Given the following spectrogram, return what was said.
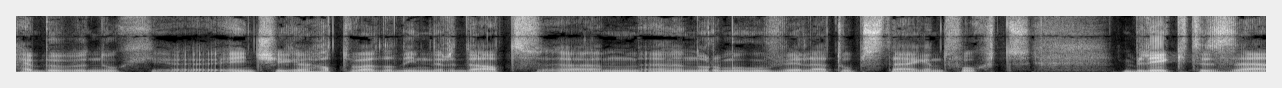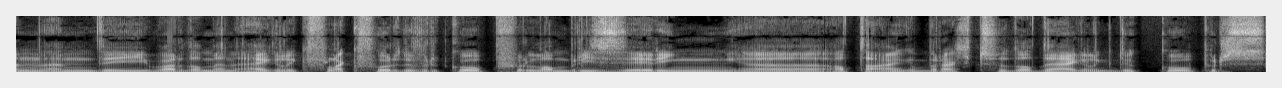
hebben we nog eh, eentje gehad waar dat inderdaad um, een enorme hoeveelheid opstijgend vocht bleek te zijn en die, waar dat men eigenlijk vlak voor de verkoop lambrisering had aangebracht, zodat eigenlijk de kopers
